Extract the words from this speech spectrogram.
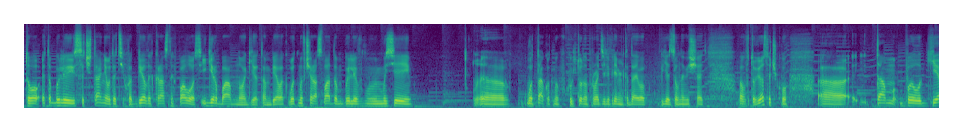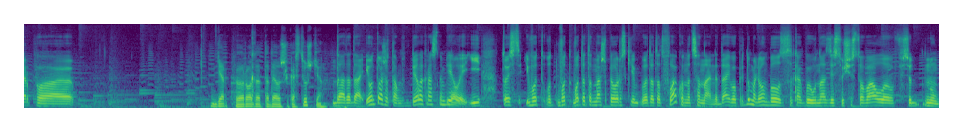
то это были и сочетания вот этих вот белых, красных полос, и герба многие там белых. Вот мы вчера с Владом были в музее э, вот так вот мы культурно проводили время, когда я его ездил навещать в ту весочку. Э, Там был герб э, Герб рода Тадеуша Костюшки. Да, да, да. И он тоже там бело-красно-белый. И то есть, и вот, вот, вот, вот этот наш белорусский, вот этот флаг, он национальный, да, его придумали, он был как бы у нас здесь существовал всю, ну,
